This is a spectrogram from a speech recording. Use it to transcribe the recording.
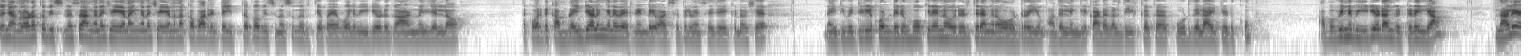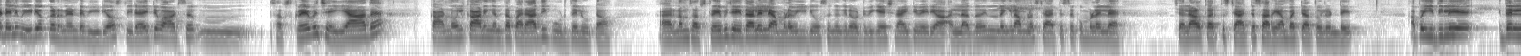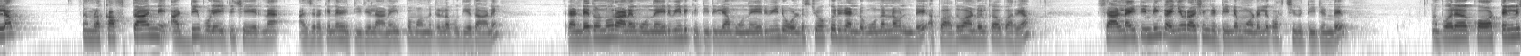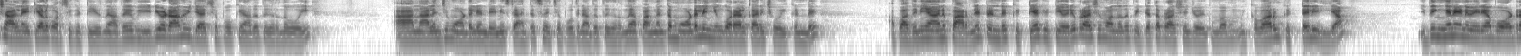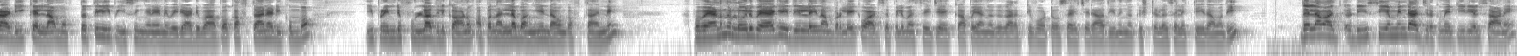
ഇത്ത ഞങ്ങളോടൊക്കെ ബിസിനസ് അങ്ങനെ ചെയ്യണം ഇങ്ങനെ ചെയ്യണം എന്നൊക്കെ പറഞ്ഞിട്ട് ഇത്തപ്പോൾ ബിസിനസ് നിർത്തിയപ്പോൾ അതേപോലെ വീഡിയോ ഇട്ട് കാണുന്നില്ലല്ലോ എന്നൊക്കെ പറഞ്ഞിട്ട് കംപ്ലൈന്റുകൾ ഇങ്ങനെ വരുന്നുണ്ട്. വാട്സപ്പിൽ മെസ്സേജ് അയക്കുന്നുണ്ട്. പക്ഷേ നൈറ്റി മെറ്റീരിയൽ കൊണ്ടുവരുമ്പോക്കിന് തന്നെ ഓരോരുത്തർ അങ്ങനെ ഓർഡർ ചെയ്യും. അതല്ലെങ്കിൽ കടകളിലേക്കൊക്കെ കൂടുതലായിട്ട് എടുക്കും. അപ്പോൾ പിന്നെ വീഡിയോ ഇടാൻ കിട്ടണില്ല. എന്നാലും ഇടയിൽ വീഡിയോ ഒക്കെ ഇടുന്നുണ്ട്. വീഡിയോ സ്ഥിരമായിട്ട് വാട്സപ്പ് സബ്സ്ക്രൈബ് ചെയ്യാതെ കാണുന്നവർക്കാണ് ഇങ്ങനത്തെ പരാതി കൂടുതലും കേട്ടോ കാരണം സബ്സ്ക്രൈബ് ചെയ്താലല്ലേ നമ്മളെ വീഡിയോസ് നിങ്ങൾക്ക് നോട്ടിഫിക്കേഷൻ ആയിട്ട് വരിക. അല്ലാതെ ഉണ്ടെങ്കിൽ നമ്മൾ സ്റ്റാറ്റസ് വെക്കുമ്പോഴല്ലേ ചില ആൾക്കാർക്ക് സ്റ്റാറ്റസ് അറിയാൻ പറ്റാത്തവരുണ്ട്. അപ്പോൾ ഇതിൽ ഇതെല്ലാം നമ്മളെ കഫ്താന് അടിപൊളിയായിട്ട് ചേരുന്ന അജ്രക്കിന്റെ മെറ്റീരിയലാണ് ഇപ്പം വന്നിട്ടുള്ള പുതിയതാണ്. രണ്ടേ തൊണ്ണൂറാണ്. മൂന്നായിരം വീന്റെ കിട്ടിയിട്ടില്ല. മൂന്നായിരം വീന്റെ ഓൾഡ് സ്റ്റോക്ക് ഒരു രണ്ട് മൂന്നെണ്ണം ഉണ്ട്. അപ്പോൾ അത് വേണ്ടവർക്ക് പറയാം. ഷാൾ നൈറ്റിന്റെയും കഴിഞ്ഞ പ്രാവശ്യം കിട്ടിയതിന്റെ മോഡൽ കുറച്ച് കിട്ടിയിട്ടുണ്ട്. അതുപോലെ കോട്ടണിൽ ഷാൾ നൈറ്റികൾ കുറച്ച് കിട്ടിയിരുന്നു. അത് വീഡിയോ ഇടാമെന്ന് വിചാരിച്ചപ്പോക്കിന് അത് തീർന്നു പോയി. ആ നാലഞ്ച് മോഡൽ ഉണ്ട് ഇനി സ്റ്റാറ്റസ് വെച്ചപ്പോത്തിന് അത് തീർന്നു. അപ്പോൾ അങ്ങനത്തെ മോഡൽ ഇനിയും കുറേ ആൾക്കാർ ചോദിക്കുന്നുണ്ട് അപ്പോൾ അതിന് ഞാൻ പറഞ്ഞിട്ടുണ്ട്. കിട്ടിയാൽ കിട്ടിയ. ഒരു പ്രാവശ്യം വന്നത് പിറ്റത്തെ പ്രാവശ്യം ചോദിക്കുമ്പം മിക്കവാറും കിട്ടലില്ല. ഇതിങ്ങനെയാണ് വരിക. ബോർഡർ അടിക്കല്ല. മൊത്തത്തിൽ ഈ പീസ് ഇങ്ങനെയാണ് വരിക. അടിവ അപ്പോൾ കഫ്താൻ അടിക്കുമ്പോൾ ഈ പ്രിന്റ് ഫുൾ അതിൽ കാണും. അപ്പോൾ നല്ല ഭംഗിയുണ്ടാവും കഫ്താനിന്. അപ്പോൾ വേണമെന്നുള്ളവർ വേഗം ഇതിലുള്ള ഈ നമ്പറിലേക്ക് വാട്സപ്പിൽ മെസ്സേജ് അയക്കുക. അപ്പോൾ ഞങ്ങൾക്ക് കറക്റ്റ് ഫോട്ടോസ് അയച്ചുതരാം ആദ്യം നിങ്ങൾക്ക് ഇഷ്ടമുള്ളത് സെലക്ട് ചെയ്താൽ മതി. ഇതെല്ലാം ഡി സി എമ്മിന്റെ അജ്രക് മെറ്റീരിയൽസ് ആണ്.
